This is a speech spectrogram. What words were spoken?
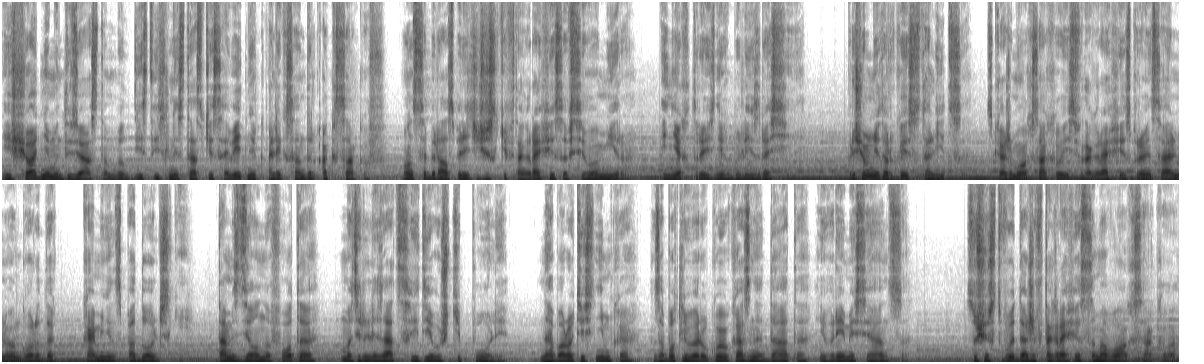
Еще одним энтузиастом был действительный статский советник Александр Аксаков. Он собирал спиритические фотографии со всего мира, и некоторые из них были из России. Причем не только из столицы. Скажем, у Аксакова есть фотографии из провинциального города Каменец-Подольский. Там сделано фото материализации девушки Поли. На обороте снимка заботливой рукой указаны дата и время сеанса. Существует даже фотография самого Аксакова,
